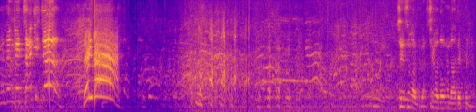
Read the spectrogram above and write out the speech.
은행배 짱이죠? 여기다! 죄송합니다. 제가 너무 나댔군요.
